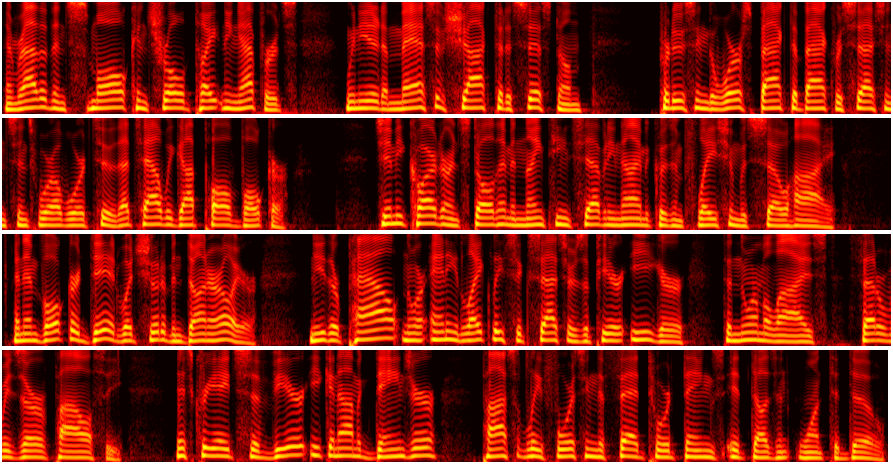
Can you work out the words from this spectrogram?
And rather than small, controlled tightening efforts, we needed a massive shock to the system, producing the worst back to back recession since World War II. That's how we got Paul Volcker. Jimmy Carter installed him in 1979 because inflation was so high. And then Volcker did what should have been done earlier Neither Powell nor any likely successors appear eager to normalize Federal Reserve policy. This creates severe economic danger, possibly forcing the Fed toward things it doesn't want to do.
